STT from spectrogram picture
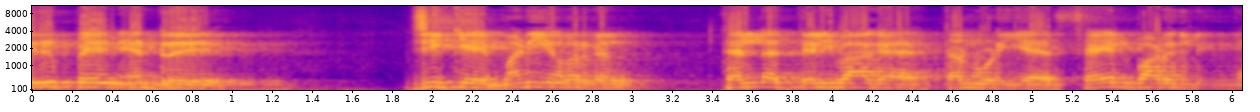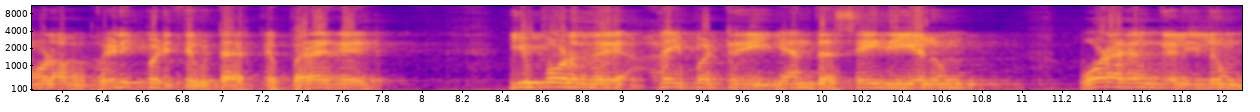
இருப்பேன் என்று ஜி கே மணி அவர்கள் தெல்ல தெளிவாக தன்னுடைய செயல்பாடுகளின் மூலம் வெளிப்படுத்தி விட்டதற்கு பிறகு இப்பொழுது அதை பற்றி எந்த செய்திகளும் ஊடகங்களிலும்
